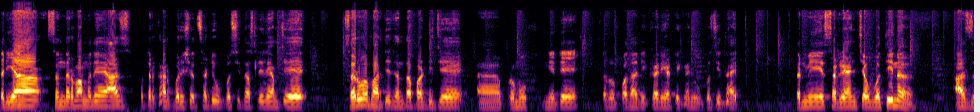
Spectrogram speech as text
तर या संदर्भामध्ये आज पत्रकार परिषदसाठी उपस्थित असलेले आमचे सर्व भारतीय जनता पार्टीचे प्रमुख नेते सर्व पदाधिकारी या ठिकाणी उपस्थित आहेत. तर मी सगळ्यांच्या वतीनं आज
